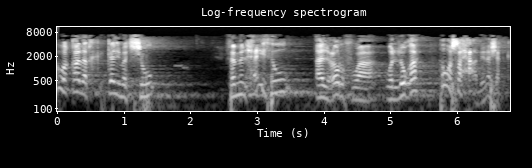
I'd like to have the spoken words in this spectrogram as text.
هو قال كلمة سوء. فمن حيث العرف واللغة هو صحابي لا شك.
